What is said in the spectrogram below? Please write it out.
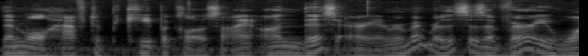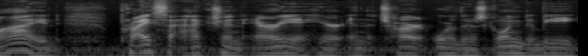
then we'll have to keep a close eye on this area. And remember, this is a very wide price action area here in the chart where there's going to be,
